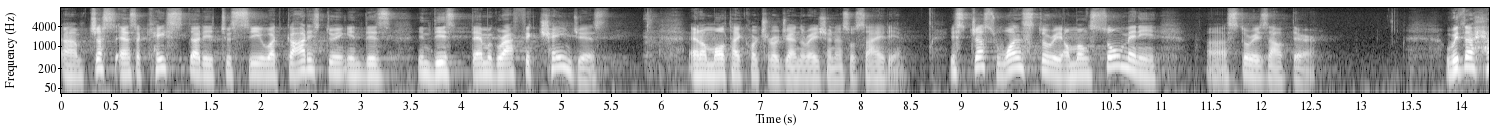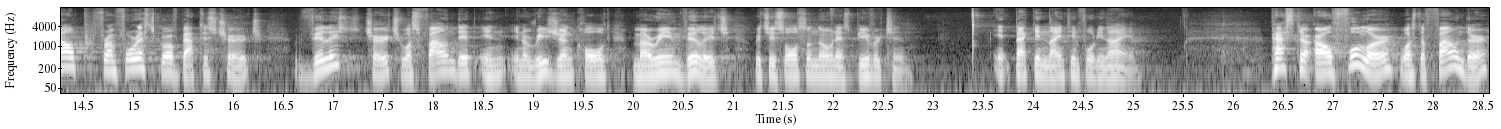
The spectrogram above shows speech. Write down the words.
um, just as a case study to see what God is doing in, this, in these demographic changes and a multicultural generation and society. It's just one story among so many uh, stories out there. With the help from Forest Grove Baptist Church, Village Church was founded in, in a region called Marine Village, which is also known as Beaverton, back in 1949. Pastor Al Fuller was the founder,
